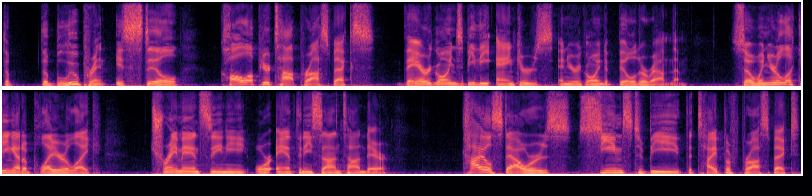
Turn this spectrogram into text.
the the blueprint is still call up your top prospects. They are going to be the anchors and you're going to build around them. So when you're looking at a player like Trey Mancini or Anthony Santander, Kyle Stowers seems to be the type of prospect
